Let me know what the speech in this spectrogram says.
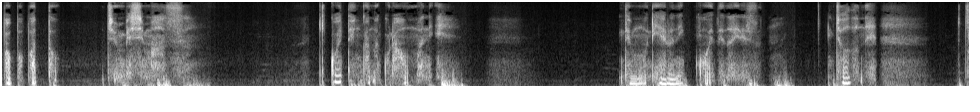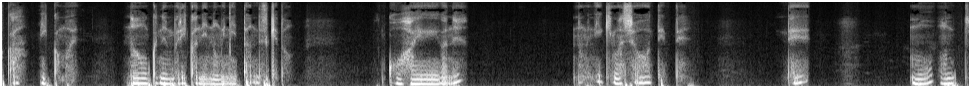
パッパパッと準備します。聞こえてんかなこれほんまに。でもリアルに声出ないです。ちょうどね、2日、3日前、何億年ぶりかに飲みに行ったんですけど、後輩がね、飲みに行きましょうって言って。で、もうほんと、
